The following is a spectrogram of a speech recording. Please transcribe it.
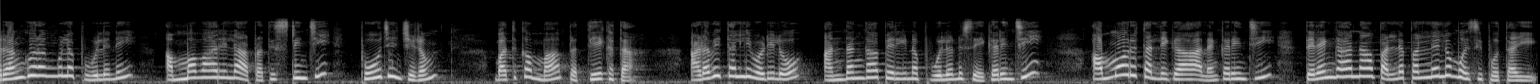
రంగురంగుల పూలని అమ్మవారిలా ప్రతిష్ఠించి పూజించడం బతుకమ్మ ప్రత్యేకత. అడవి తల్లి ఒడిలో అందంగా పెరిగిన పూలను సేకరించి అమ్మోరు తల్లిగా అలంకరించి తెలంగాణ పల్లె పల్లెలు మోసిపోతాయి.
